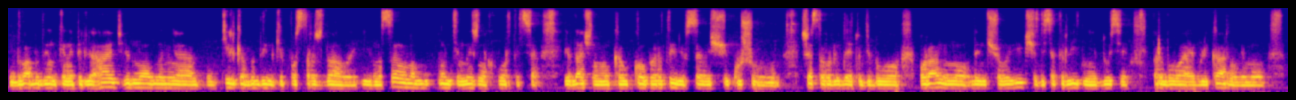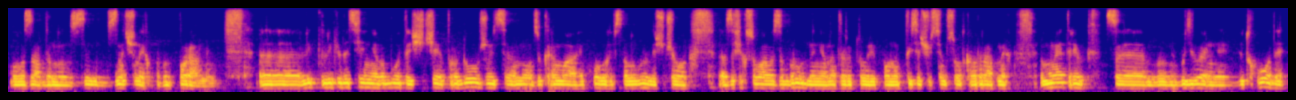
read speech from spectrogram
два будинки не підлягають відновлення. Кілька будинків постраждали і в населеному пункті Нижня Хортиця, і в дачному кооперативі в селищі Кушугу. Шестеро людей тоді було поранено. Один чоловік, 60-літній, досі перебуває в лікарні. Йому було завдано значних поранень. Е, Ліквідаційні роботи ще продовжуються. Ну, зокрема, екологи встановили, що е, зафіксували забруднення на території понад 1700 квадратних метрів. Це будівельні відходи.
